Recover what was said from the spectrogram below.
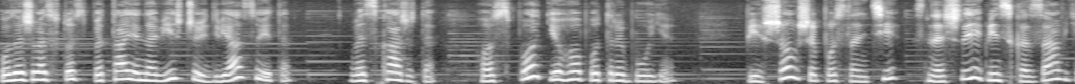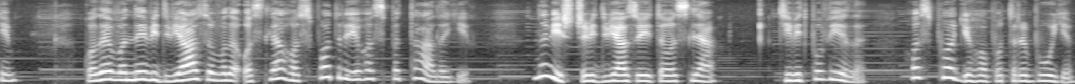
Коли ж вас хтось питає, навіщо відв'язуєте, ви скажете Господь його потребує. Пішовши посланці, знайшли, як він сказав їм. Коли вони відв'язували осля, господарі його спитали їх, навіщо відв'язуєте осля? Ті відповіли Господь його потребує.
